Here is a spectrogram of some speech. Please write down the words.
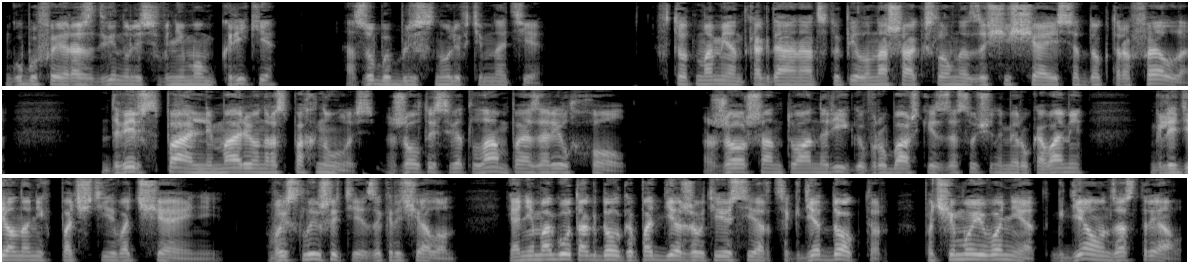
Губы Фэй раздвинулись в немом крике, а зубы блеснули в темноте. В тот момент, когда она отступила на шаг, словно защищаясь от доктора Фелла, дверь спальни Марион распахнулась, желтый свет лампы озарил холл. Жорж Антуан Рига в рубашке с засученными рукавами глядел на них почти в отчаянии. «Вы слышите?» — закричал он. Я не могу так долго поддерживать ее сердце. Где доктор? Почему его нет? Где он застрял?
